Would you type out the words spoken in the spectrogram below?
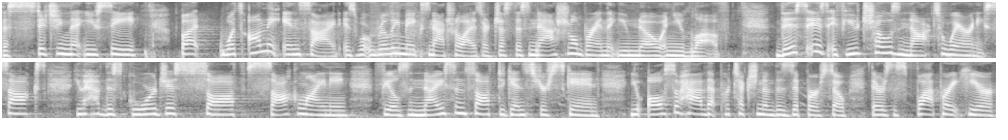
the stitching that you see. But what's on the inside is what really makes Naturalizer just this national brand that you know and you love. This is, if you chose not to wear any socks, you have this gorgeous, soft sock lining, feels nice and soft against your skin. You also have that protection of the zipper, so there's this flap right here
